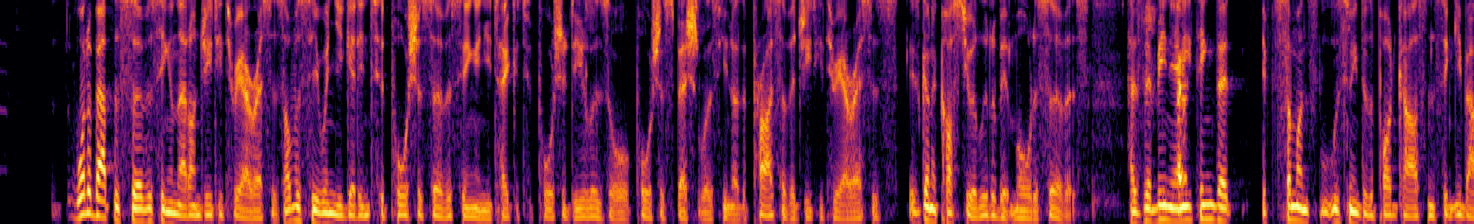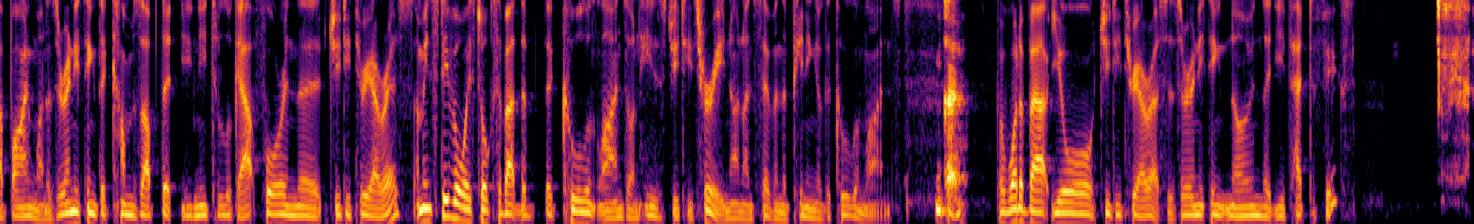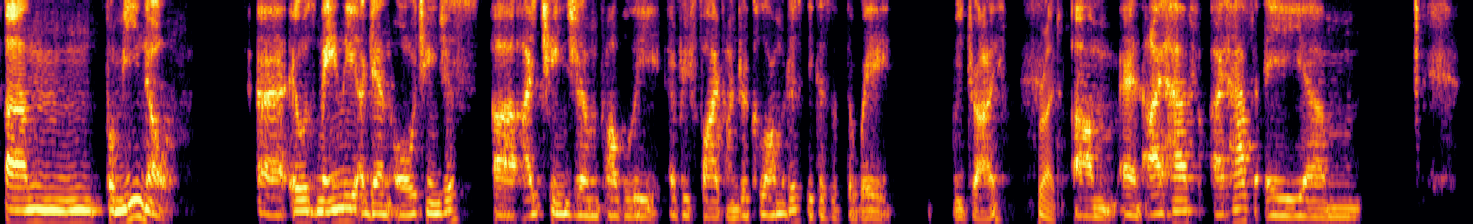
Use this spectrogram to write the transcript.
what about the servicing and that on GT3 RSs? Obviously, when you get into Porsche servicing and you take it to Porsche dealers or Porsche specialists, you know, the price of a GT3 RS is, is going to cost you a little bit more to service. Has there been anything that, if someone's listening to the podcast and is thinking about buying one, is there anything that comes up that you need to look out for in the GT3 RS? I mean, Steve always talks about the, the coolant lines on his GT3 997, the pinning of the coolant lines. okay. But what about your GT3 RS? Is there anything known that you've had to fix? Um, for me, no. Uh, it was mainly again oil changes. Uh, I change them probably every 500 kilometers because of the way we drive. Right. um, and I have I have a um,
